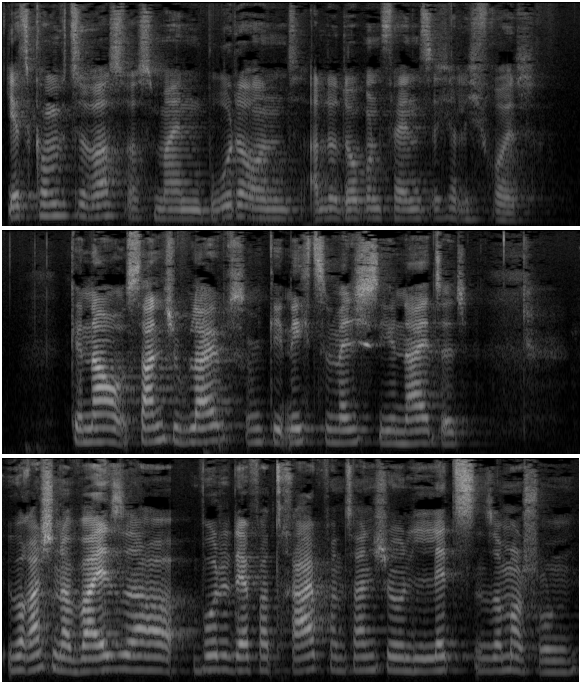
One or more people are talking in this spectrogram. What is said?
Jetzt kommen wir zu was, was meinen Bruder und alle Dortmund-Fans sicherlich freut. Genau, Sancho bleibt und geht nicht zu Manchester United. Überraschenderweise wurde der Vertrag von Sancho letzten Sommer schon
